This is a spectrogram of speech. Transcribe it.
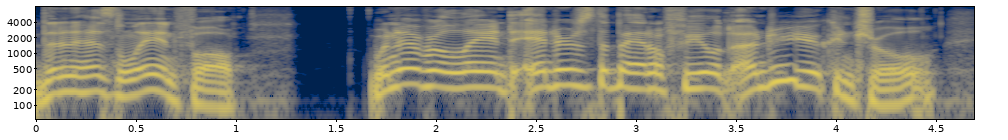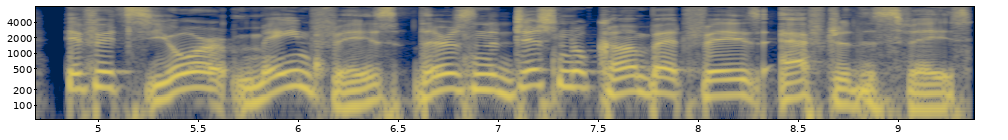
Then it has landfall. Whenever a land enters the battlefield under your control, if it's your main phase, there's an additional combat phase after this phase.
